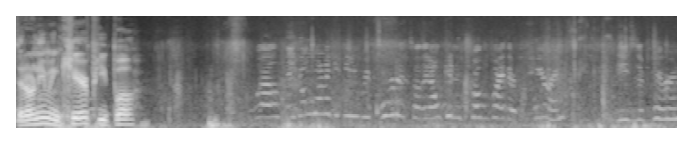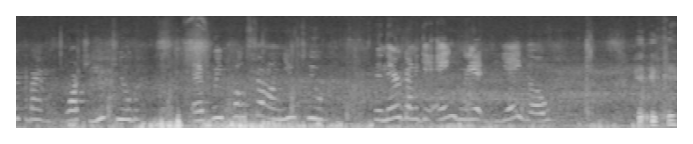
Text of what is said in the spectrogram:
They don't even care, people. Well, they don't want to be recorded so they don't get in trouble by their parents. These their parents might watch YouTube, and if we post that on YouTube, then they're gonna get angry at Diego. Okay.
